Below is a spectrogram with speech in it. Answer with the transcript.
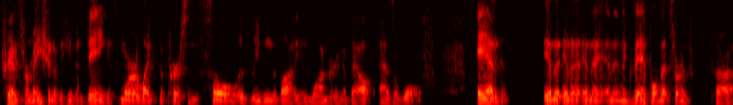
transformation of a human being. It's more like the person's soul is leaving the body and wandering about as a wolf. And in a, in, a, in, a, in an example that sort of uh,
